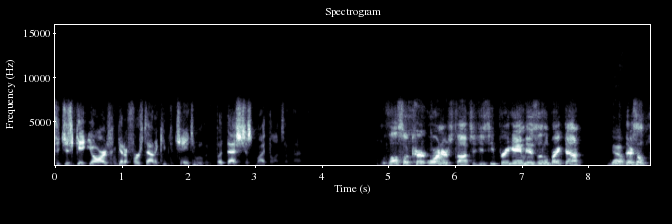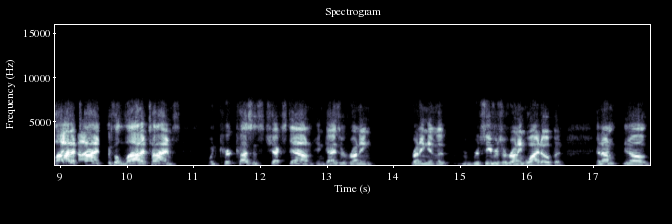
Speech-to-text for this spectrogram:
to just get yards and get a first down and keep the chains moving. But that's just my thoughts on that. It was also Kurt Warner's thoughts. Did you see pregame his little breakdown? No. There's a lot of times. There's a lot of times when Kirk Cousins checks down and guys are running, running and the receivers are running wide open. And I'm, you know,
